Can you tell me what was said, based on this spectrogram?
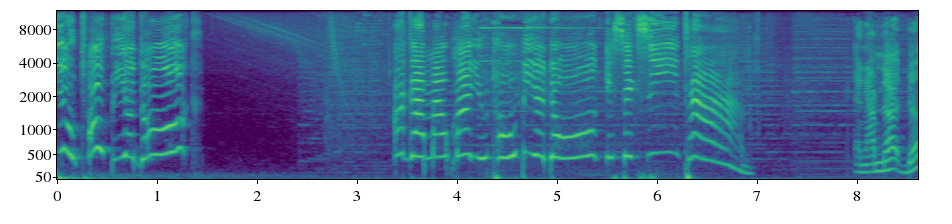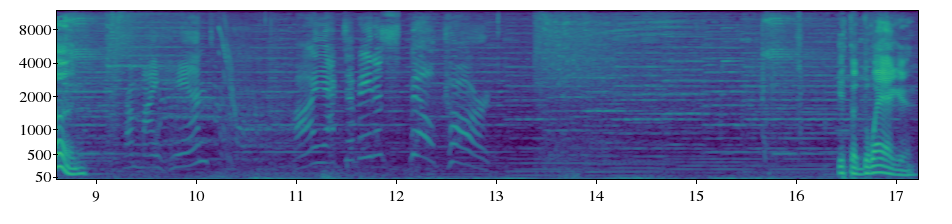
Utopia, dog. I got out my, my utopia, dog. It's exceed time. And I'm not done. From my hand, I activate a spell card. It's a dragon.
